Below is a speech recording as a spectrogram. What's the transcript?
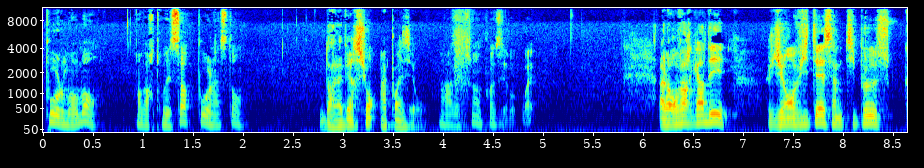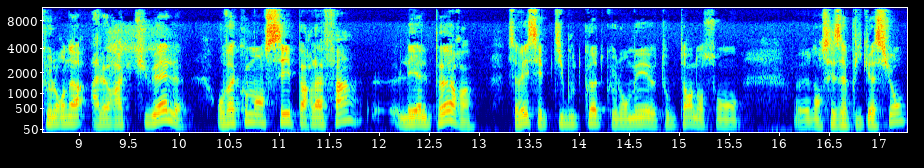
Pour le moment, on va retrouver ça pour l'instant. Dans la version 1.0. Dans la version 1.0, ouais. Alors on va regarder, je dirais en vitesse un petit peu ce que l'on a à l'heure actuelle. On va commencer par la fin, les helpers. Vous savez, ces petits bouts de code que l'on met euh, tout le temps dans, son, dans ses applications.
